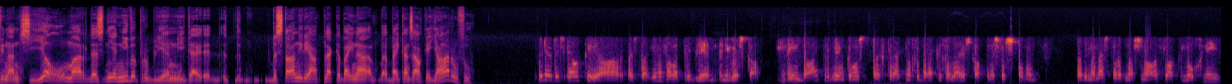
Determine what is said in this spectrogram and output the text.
finansiëel, maar dis nie 'n nuwe probleem nie. Eh, bestaan hierdie hakplekke byna bykans elke jaar of hoe? Goed, dit is elke jaar is daar een of ander probleem in die Ooskaap. En daai probleem kan ons terugtrek na gebrekkige leierskap. En is verstommend dat die minister op nasionale vlak nog nie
